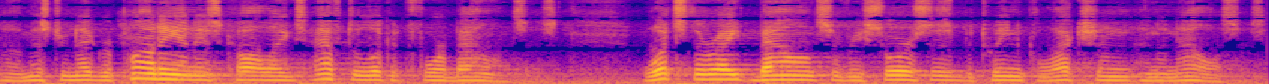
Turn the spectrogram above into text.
uh, Mr. Negroponte and his colleagues have to look at four balances. What's the right balance of resources between collection and analysis?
